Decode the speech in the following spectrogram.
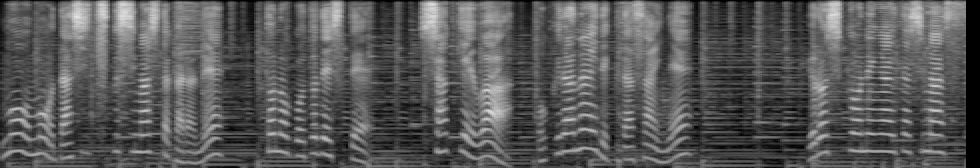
い。もうもう出し尽くしましたからね。とのことでして。鮭は送らないでくださいね。よろしくお願いいたします。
